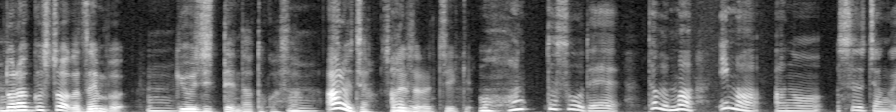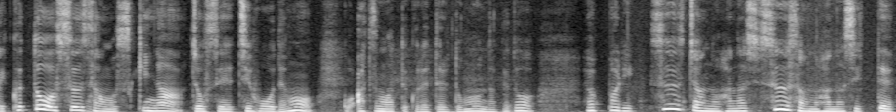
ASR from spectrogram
ドラッグストアが全部うん。牛耳ってんだとかさ、うん。あるじゃんそれぞれの地域。もう本当そうで多分まあ今あのスーちゃんが行くとスーさんを好きな女性地方でもこう集まってくれてると思うんだけどやっぱりスーちゃんの話スーさんの話って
